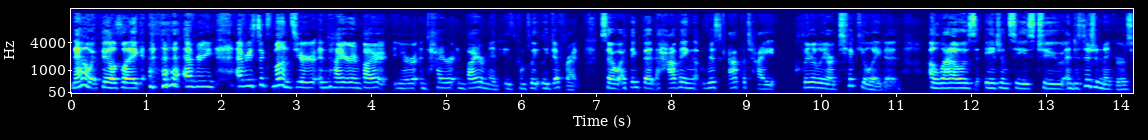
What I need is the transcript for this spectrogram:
now it feels like every every six months your entire envir- your entire environment is completely different. So I think that having risk appetite clearly articulated allows agencies to and decision makers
